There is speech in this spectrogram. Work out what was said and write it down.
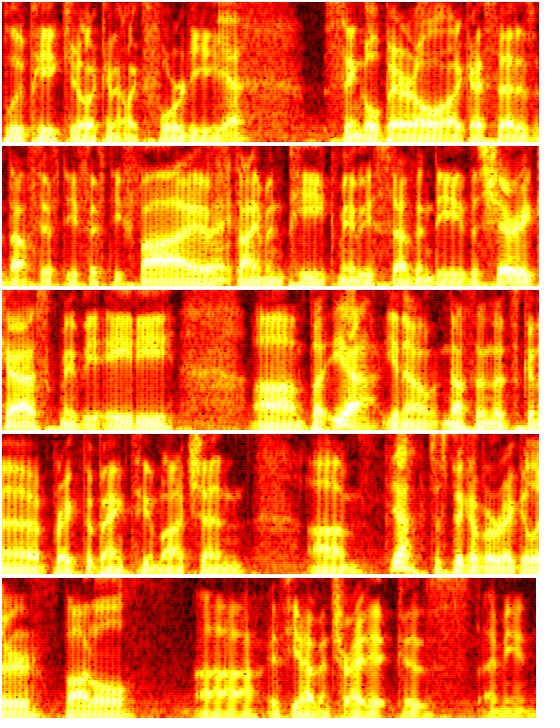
Blue Peak, you're looking at like 40. Yeah. Single barrel, like I said, is about 50, 55. Right. Diamond Peak, maybe 70. The Sherry Cask, maybe 80. Um, but yeah, you know, nothing that's going to break the bank too much. And um, yeah, just pick up a regular bottle uh, if you haven't tried it, because I mean,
